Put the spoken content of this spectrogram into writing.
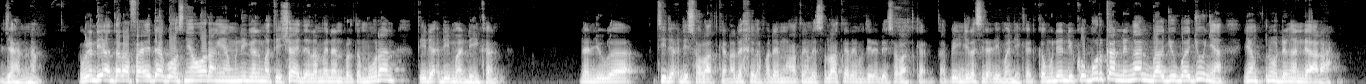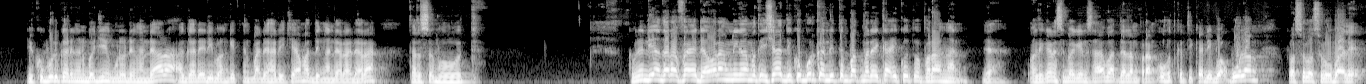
jahanam kemudian di antara faedah bahwasanya orang yang meninggal mati syahid dalam medan pertempuran tidak dimandikan dan juga tidak disolatkan. Ada khilaf, ada yang mengatakan disolatkan, ada yang tidak disolatkan. Tapi yang jelas tidak dimandikan. Kemudian dikuburkan dengan baju-bajunya yang penuh dengan darah. Dikuburkan dengan baju yang penuh dengan darah agar dia dibangkitkan pada hari kiamat dengan darah-darah tersebut. Kemudian di antara faedah orang meninggal mati syahid dikuburkan di tempat mereka ikut peperangan. Ya. Oleh karena sebagian sahabat dalam perang Uhud ketika dibawa pulang, Rasulullah suruh balik.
